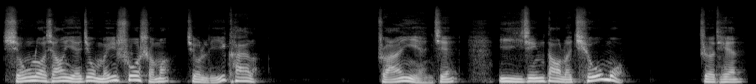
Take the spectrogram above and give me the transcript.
熊洛祥也就没说什么，就离开了。转眼间已经到了秋末，这天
